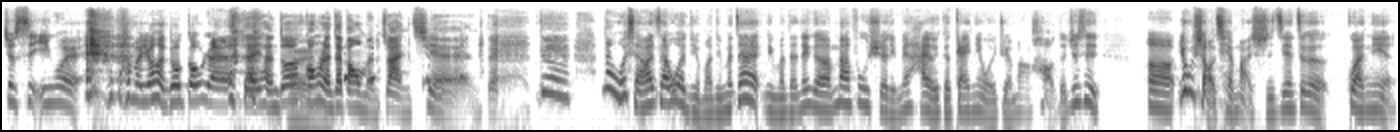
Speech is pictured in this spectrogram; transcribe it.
就是因为 他们有很多工人，对，很多工人在帮我们赚钱。对，对。那我想要再问你们，你们在你们的那个慢富学里面还有一个概念，我也觉得蛮好的，就是呃，用小钱买时间这个观念，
